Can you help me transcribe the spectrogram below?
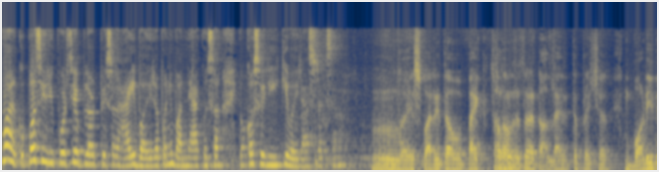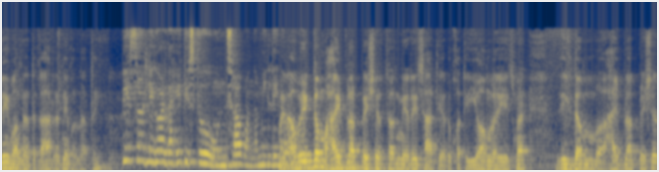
उहाँहरूको पछि रिपोर्ट चाहिँ ब्लड प्रेसर हाई भएर पनि भन्ने आएको छ। कसरी के भइरहेको छ यसबारे त अब बाइक चलाउँदा त ढल्दाखेरि त प्रेसर बढी नै भन्न त गाह्रो नै होला त। प्रेसरले गर्दाखेरि त्यस्तो हुन्छ भन्न मिल्दैन। अब एकदम हाई ब्लड प्रेसर छन् मेरै साथीहरू कति यङ एजमा। एकदम high blood pressure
